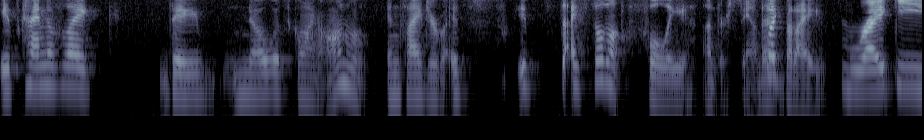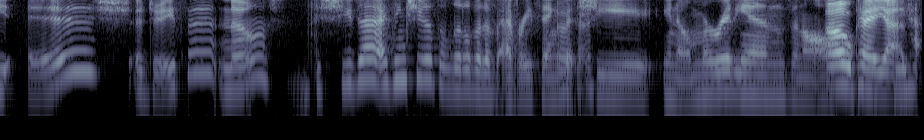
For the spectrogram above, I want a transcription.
It's kind of like they know what's going on inside your. It's it's. I still don't fully understand it, like- but I reiki ish adjacent no she does. I think she does a little bit of everything, but she, you know, meridians and all. okay she yes ha-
